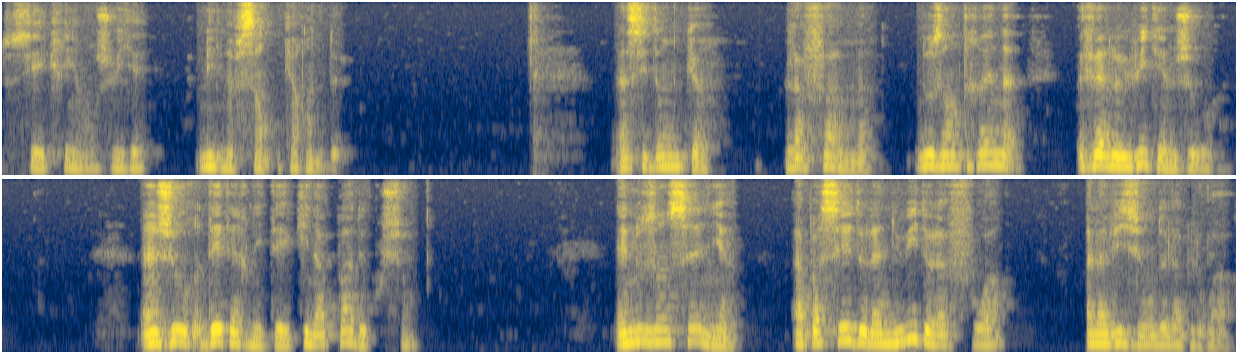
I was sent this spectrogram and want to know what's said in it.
Ceci écrit en juillet 1942. Ainsi donc, la femme nous entraîne vers le huitième jour, un jour d'éternité qui n'a pas de couchant. Elle nous enseigne à passer de la nuit de la foi à la vision de la gloire,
